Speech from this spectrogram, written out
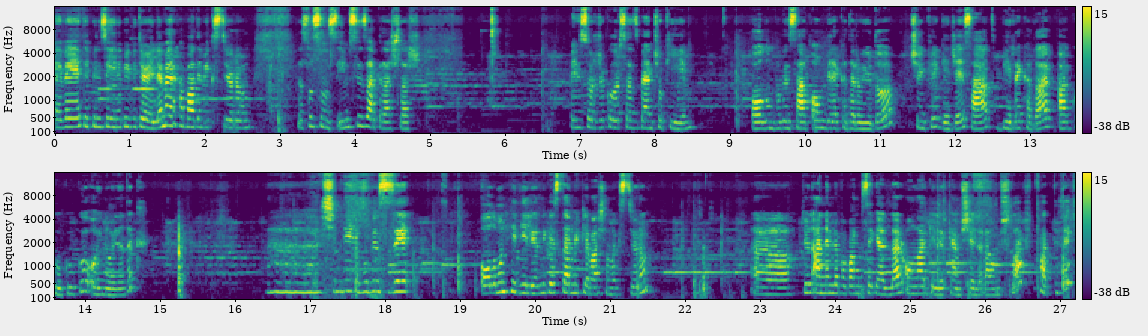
Evet, hepinize yeni bir video ile merhaba demek istiyorum. Nasılsınız? İyi misiniz arkadaşlar? Beni soracak olursanız ben çok iyiyim. Oğlum bugün saat 11'e kadar uyudu. Çünkü gece saat 1'e kadar Agugugu oyun oynadık. Ah, Şimdi bugün size oğlumun hediyelerini göstermekle başlamak istiyorum. Ee, Dün annemle babam bize geldiler. Onlar gelirken bir şeyler almışlar. Ufak tefek.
